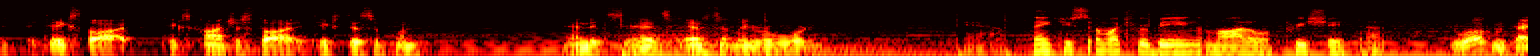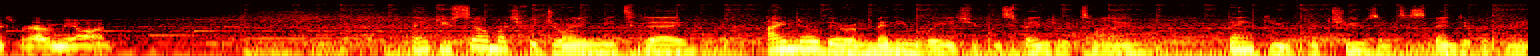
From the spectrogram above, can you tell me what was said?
It, it takes thought, it takes conscious thought, it takes discipline, and it's and it's instantly rewarding. Yeah. Thank you so much for being a model. Appreciate that. You're welcome. Thanks for having me on. Thank you so much for joining me today. I know there are many ways you can spend your time. Thank you for choosing to spend it with me.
